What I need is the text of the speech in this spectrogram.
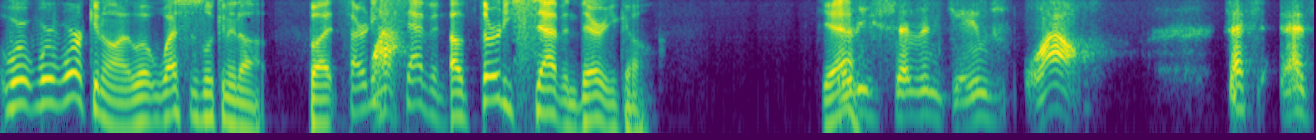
We're we're working on it. Wes is looking it up, but 37. Wow. Oh, 37. There you go. Yeah. 37 games. Wow. That's that's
